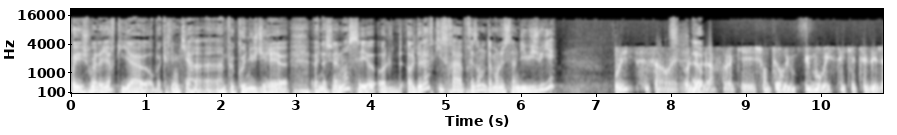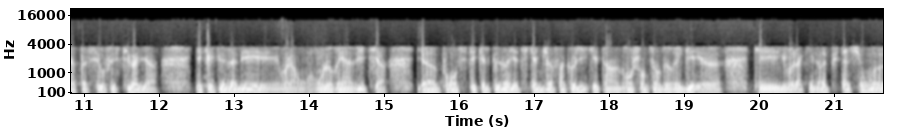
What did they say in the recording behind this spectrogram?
Oui, je vois d'ailleurs qu'il y a oh, bah, quelqu'un qui est un, un, peu connu, je dirais nationalement, c'est Oldelaf qui sera présent notamment le samedi 8 juillet? Oui, c'est ça, ouais. Oldelaf, voilà, qui est chanteur humoriste et qui était déjà passé au festival il y a, il y a quelques années et voilà, on, on le réinvite. Il y a, il y a, pour en citer quelques-uns, il y a Tikenja Fakoli qui est un grand chanteur de reggae euh, qui est voilà, qui a une réputation, euh,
